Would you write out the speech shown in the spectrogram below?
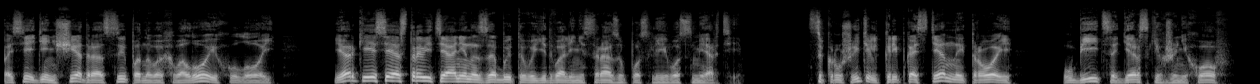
по сей день щедро осыпанного хвалой и хулой, и Аркесия Островитянина, забытого едва ли не сразу после его смерти. Сокрушитель крепкостенной Трои, убийца дерзких женихов,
